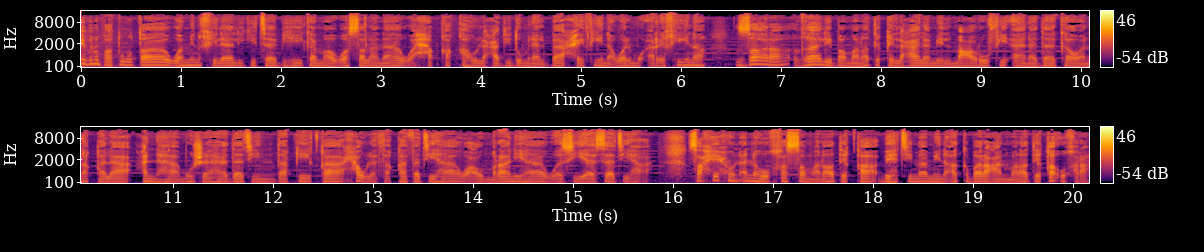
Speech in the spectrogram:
ابن بطوطة ومن خلال كتابه كما وصلنا وحققه العديد من الباحثين والمؤرخين زار غالب مناطق العالم المعروف آنذاك ونقل عنها مشاهدات دقيقة حول ثقافتها وعمرانها وسياساتها. صحيح أنه خص مناطق باهتمام أكبر عن مناطق أخرى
